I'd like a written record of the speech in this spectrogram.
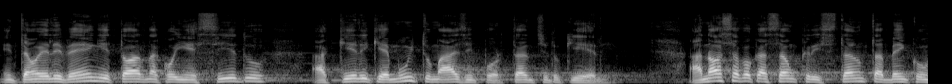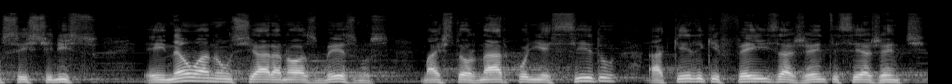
Então ele vem e torna conhecido aquele que é muito mais importante do que ele. A nossa vocação cristã também consiste nisso, em não anunciar a nós mesmos, mas tornar conhecido aquele que fez a gente ser a gente,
